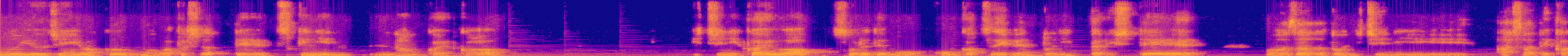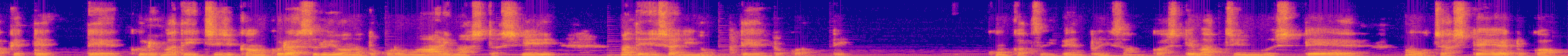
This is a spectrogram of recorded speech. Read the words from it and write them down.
この友人曰く、まあ私だって月に何回か、1、2回はそれでも婚活イベントに行ったりして、わざわざ土日に朝出かけてって車で1時間くらいするようなところもありましたし、まあ電車に乗ってとかって婚活イベントに参加してマッチングして、まあ、お茶してとか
